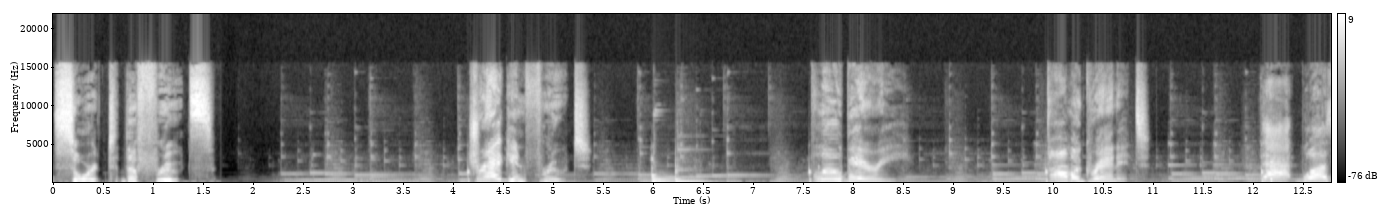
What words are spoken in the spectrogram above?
Sort the fruits. Dragon fruit. Blueberry. Pomegranate. That was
